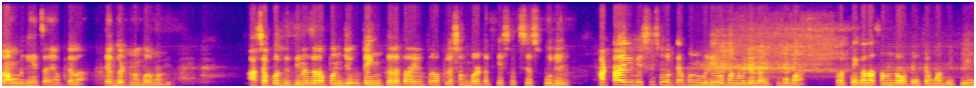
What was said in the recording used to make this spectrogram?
राऊंड घ्यायचा आहे आपल्याला त्या गट नंबरमध्ये अशा पद्धतीने जर आपण जिओ टँक करत राहिलो तर आपलं शंभर टक्के सक्सेसफुल येईल. हा ट्रायल बेसिस वरती आपण व्हिडिओ बनवलेला आहे की बाबा प्रत्येकाला समजावतो याच्यामध्ये की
